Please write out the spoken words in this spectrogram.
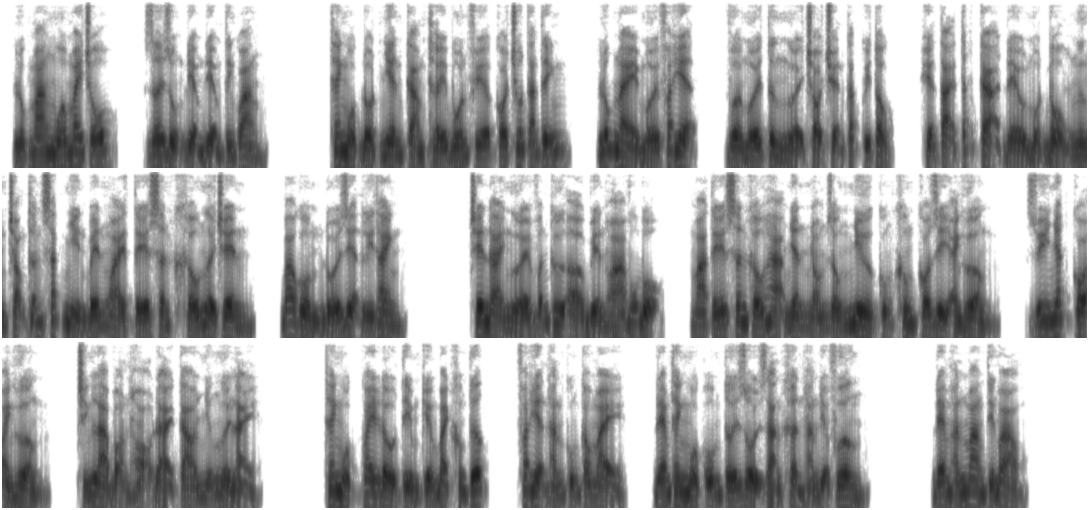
Lục mang múa may chỗ, rơi dụng điểm điểm tinh quang. Thanh mục đột nhiên cảm thấy bốn phía có chút an tĩnh, lúc này mới phát hiện, vừa mới từng người trò chuyện các quý tộc, hiện tại tất cả đều một bộ ngưng trọng thần sắc nhìn bên ngoài tế sân khấu người trên, bao gồm đối diện Lý Thanh. Trên đài người vẫn cứ ở biến hóa vũ bộ, mà tế sân khấu hạ nhân nhóm giống như cũng không có gì ảnh hưởng, duy nhất có ảnh hưởng, chính là bọn họ đài cao những người này. Thanh mục quay đầu tìm kiếm bạch khổng tước, phát hiện hắn cũng cao mày, đem thanh mục ôm tới rồi dán khẩn hắn địa phương. Đem hắn mang tiến vào.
